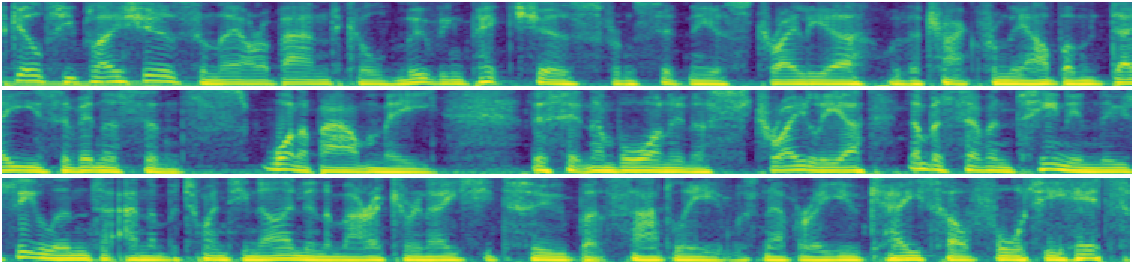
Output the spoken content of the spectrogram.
is Guilty Pleasures, and they are a band called Moving Pictures from Sydney, Australia, with a track from the album Days of Innocence. What About Me? This hit number one in Australia, number 17 in New Zealand, and number 29 in America in 82, but sadly it was never a UK top 40 hit.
